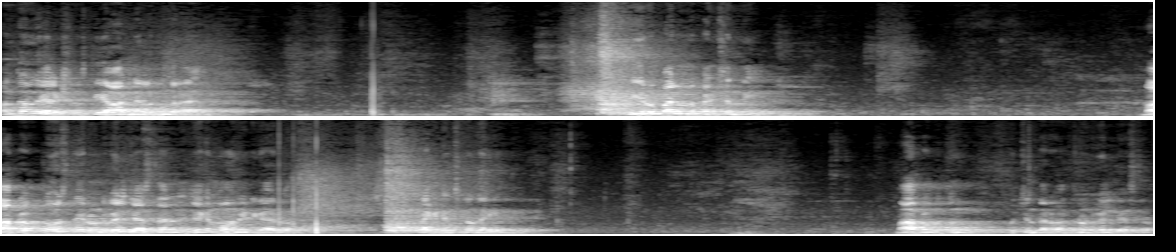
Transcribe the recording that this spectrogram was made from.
పంతొమ్మిది ఎలక్షన్స్కి ఆరు నెలల ముందర వెయ్యి రూపాయలు ఉన్న పెన్షన్ని మా ప్రభుత్వం వస్తే రెండు వేలు చేస్తానని జగన్మోహన్ రెడ్డి గారు ప్రకటించడం జరిగింది. మా ప్రభుత్వం వచ్చిన తర్వాత రెండు వేలు చేస్తాం.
